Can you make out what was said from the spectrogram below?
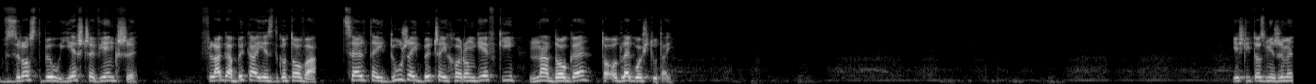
wzrost był jeszcze większy. Flaga byka jest gotowa. Cel tej dużej byczej chorągiewki na dogę to odległość tutaj. Jeśli to zmierzymy,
